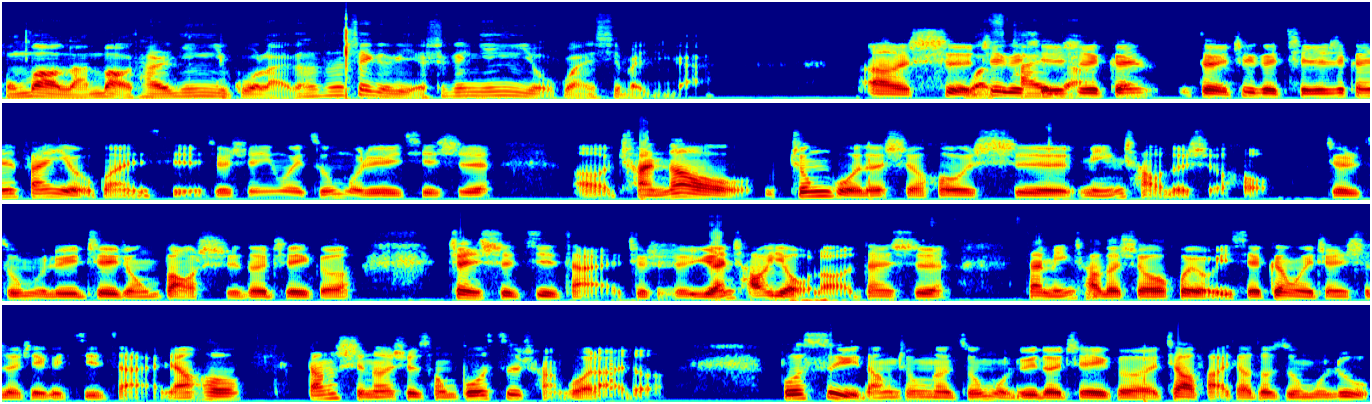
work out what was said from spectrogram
红宝蓝宝它是音译过来的，它说这个也是跟音译有关系吧？应该。呃，是这个其实是跟对这个其实是跟翻译有关系，就是因为祖母绿其实呃传到中国的时候是明朝的时候，就是祖母绿这种宝石的这个正式记载，就是元朝有了，但是在明朝的时候会有一些更为正式的这个记载，然后当时呢是从波斯传过来的，波斯语当中呢祖母绿的这个叫法叫做祖母绿，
